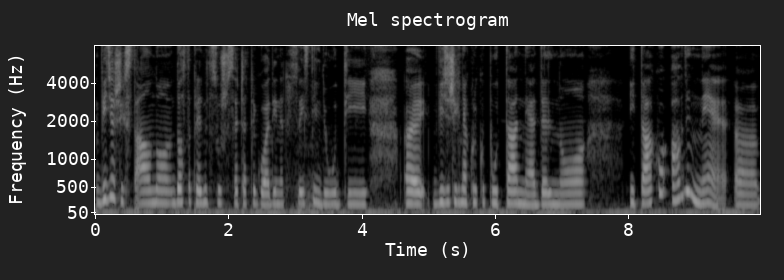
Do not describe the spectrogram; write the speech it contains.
viđaš ih stalno, dosta predmeta slušaš sve četiri godine, to su sve isti ljudi, uh, viđaš ih nekoliko puta nedeljno i tako, a ovde ne. Uh,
